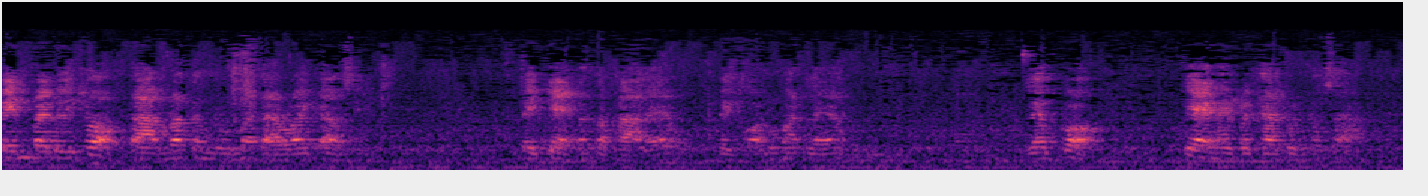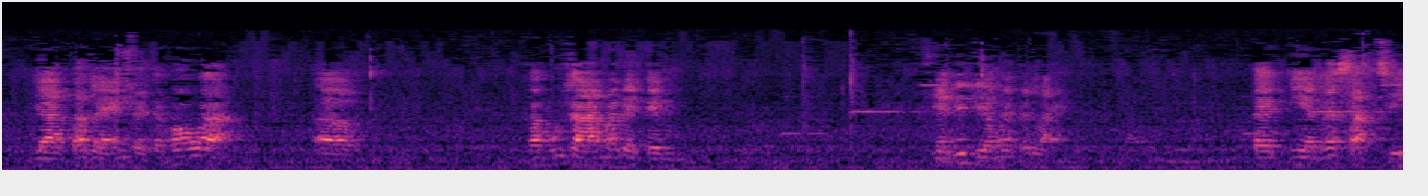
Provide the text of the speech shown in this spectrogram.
เป็นไปโดยชอบตามรัฐธรรมนูญมาตรา 190 ได้แจ้งรัฐสภาแล้วได้ขออนุมัติแล้ว แล้วก็แจ้งให้ประชาชนเขาทราบอย่าแถลงแต่เฉพาะว่ากัมพูชาไม่ได้เป็น เสียนิดเดียวไม่เป็นไร แต่เกียรติและศักดิ์ศรี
